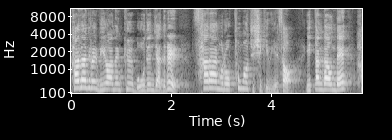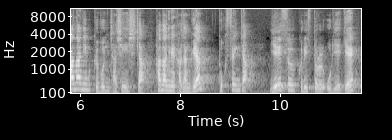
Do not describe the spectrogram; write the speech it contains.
하나님을 미워하는 그 모든 자들을 사랑으로 품어주시기 위해서 이 땅 가운데 하나님 그분 자신이시자 하나님의 가장 귀한 독생자 예수 그리스도를 우리에게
